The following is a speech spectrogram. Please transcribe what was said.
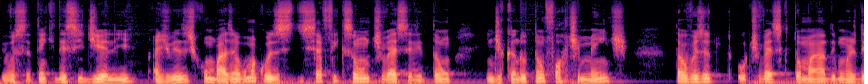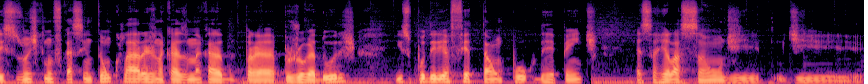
e você tem que decidir ali, às vezes com base em alguma coisa. Se a ficção não tivesse ali tão indicando tão fortemente, talvez eu, tivesse que tomar umas decisões que não ficassem tão claras na, casa, na cara para os jogadores. Isso poderia afetar um pouco, de repente, essa relação de, de,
